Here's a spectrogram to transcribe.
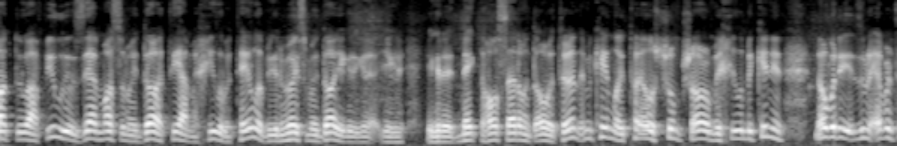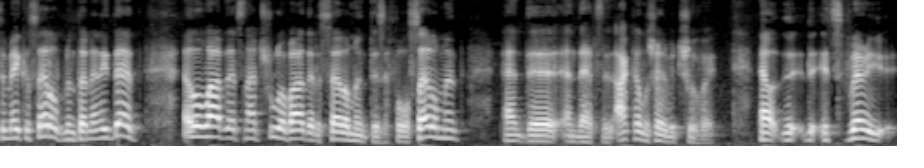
If you're going to make the whole settlement bekinyan. Nobody is ever to make a settlement on any debt. That's not true. Avad that a settlement is a full settlement, and uh, and that's it. Akal b'tshuva. Now, the, the, it's very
